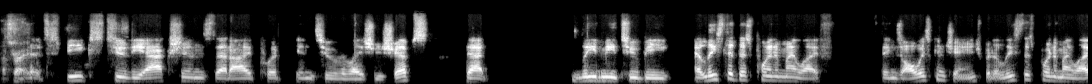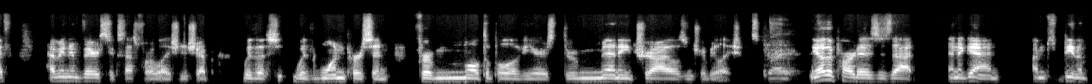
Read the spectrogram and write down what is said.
that's right. that speaks to the actions that I put into relationships that lead me to be, at least at this point in my life, things always can change, but at least this point in my life, having a very successful relationship with us with one person for multiple of years through many trials and tribulations. Right. The other part is is that, and again, I'm being a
